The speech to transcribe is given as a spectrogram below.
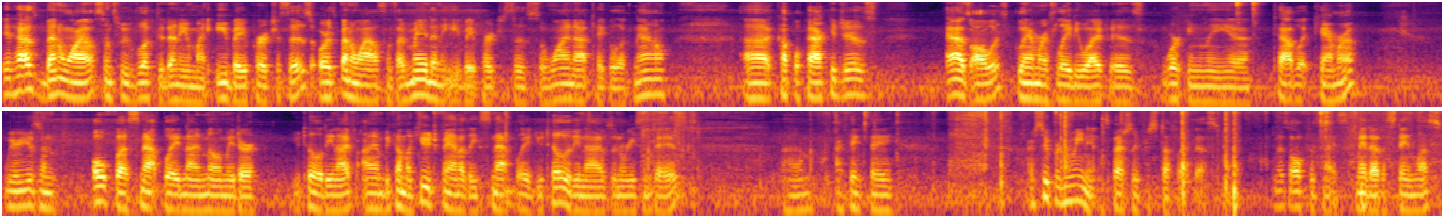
It has been a while since we've looked at any of my eBay purchases, or it's been a while since I've made any eBay purchases, so why not take a look now? Uh, a couple packages. As always, Glamorous Lady Wife is working the uh, tablet camera. We're using Olfa Snapblade 9mm utility knife. I have become a huge fan of the Snapblade utility knives in recent days. Um, I think they are super convenient, especially for stuff like this. This Olfa is nice, made out of stainless.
